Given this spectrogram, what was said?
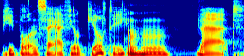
people and say, I feel guilty mm-hmm. that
